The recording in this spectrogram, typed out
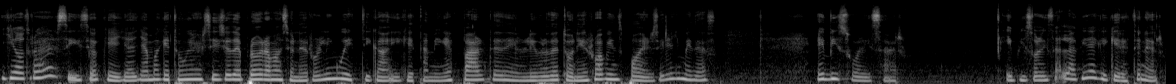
Y otro ejercicio que ella llama que es un ejercicio de programación neurolingüística y que también es parte de un libro de Tony Robbins, Poder sin Límites, es visualizar. Y visualizar la vida que quieres tener.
